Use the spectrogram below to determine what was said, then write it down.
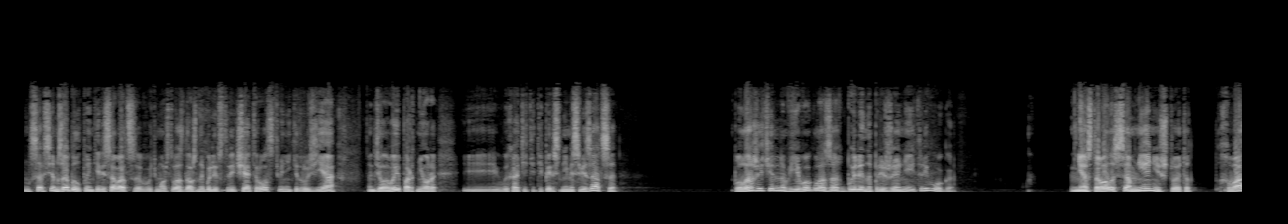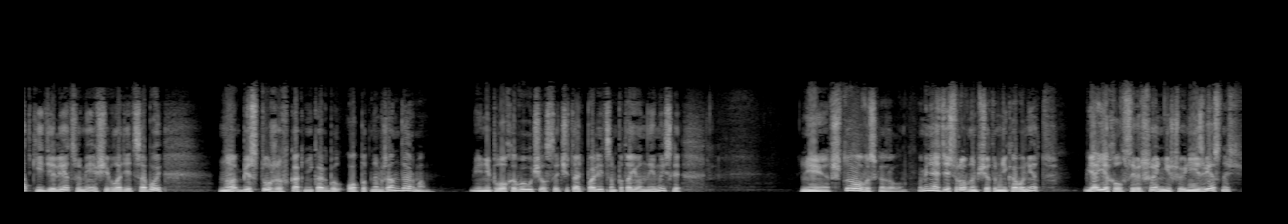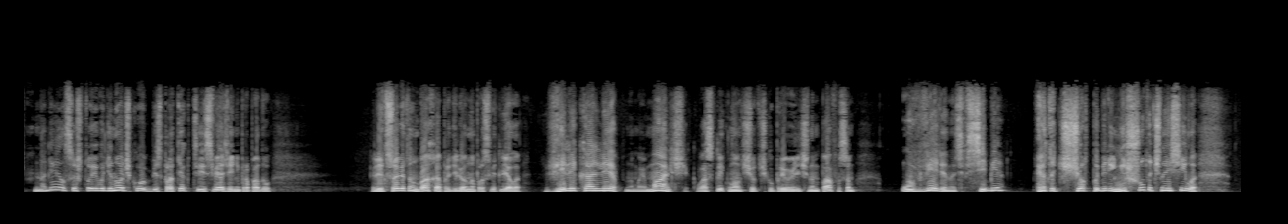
совсем забыл поинтересоваться. Быть может, вас должны были встречать родственники, друзья, деловые партнеры, и вы хотите теперь с ними связаться?» Положительно, в его глазах были напряжение и тревога. Не оставалось сомнений, что этот хваткий делец, умеющий владеть собой, но Бестужев как-никак был опытным жандармом и неплохо выучился читать по лицам потаенные мысли. «Нет, что вы», — сказал он, — «у меня здесь ровным счетом никого нет. Я ехал в совершеннейшую неизвестность, надеялся, что и в одиночку, без протекции связи не пропаду». Лицо Виттенбаха определенно просветлело. «Великолепно, мой мальчик!» — воскликнул он чуточку преувеличенным пафосом. «Уверенность в себе!» Это, черт побери, не шуточная сила.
